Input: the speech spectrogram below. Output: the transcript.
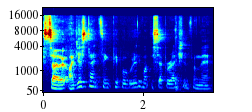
So I just don't think people really want the separation from their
